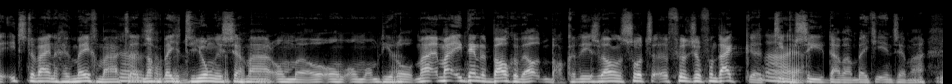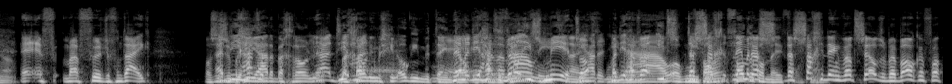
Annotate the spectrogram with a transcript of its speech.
eh, iets te weinig heeft meegemaakt. Ja, eh, nog een beetje kunnen. te jong is, Dat zeg maar, om, om, om, om die rol. Maar, maar ik denk dat Balken wel... Balken die is wel een soort Virgil van Dijk Nou, type. ja. Zie ik daar wel een beetje in, zeg maar. Ja. En, en- maar Virgil van Dijk... Was Ja, in die zijn had beginjaren bij Groningen, Ja, die- bij Groningen maar- misschien ook niet meteen. Nee, maar die dat. had wel iets meer, Nee, toch? maar die had wel iets. Daar niet, zag, nee, maar daar, zag je denk ik wel hetzelfde bij Balken van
